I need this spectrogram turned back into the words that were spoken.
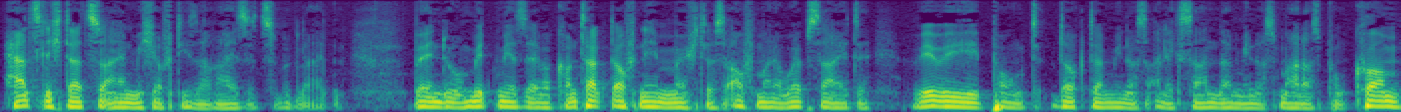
herzlich dazu ein, mich auf dieser Reise zu begleiten. Wenn du mit mir selber Kontakt aufnehmen möchtest, auf meiner Webseite www.dr-alexander-mados.com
